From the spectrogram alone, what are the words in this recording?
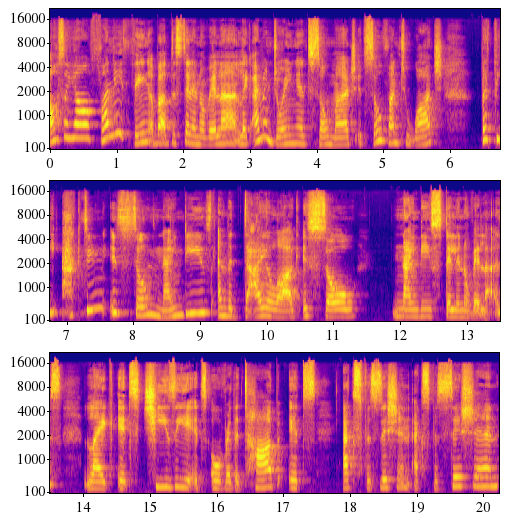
Also, y'all, funny thing about this telenovela, like, I'm enjoying it so much. It's so fun to watch. But the acting is so 90s and the dialogue is so 90s telenovelas. Like, it's cheesy, it's over the top, it's exposition, exposition.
